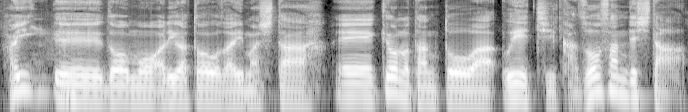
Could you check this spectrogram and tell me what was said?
はい、えー、どうもありがとうございました、えー、今日の担当は植地和夫さんでした。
